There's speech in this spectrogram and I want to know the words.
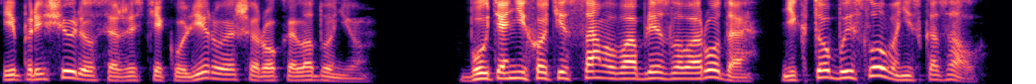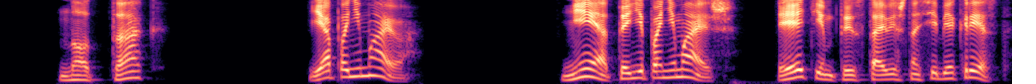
и прищурился, жестикулируя широкой ладонью. Будь они хоть из самого облезлого рода, никто бы и слова не сказал. Но так... Я понимаю. Нет, ты не понимаешь. Этим ты ставишь на себе крест.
